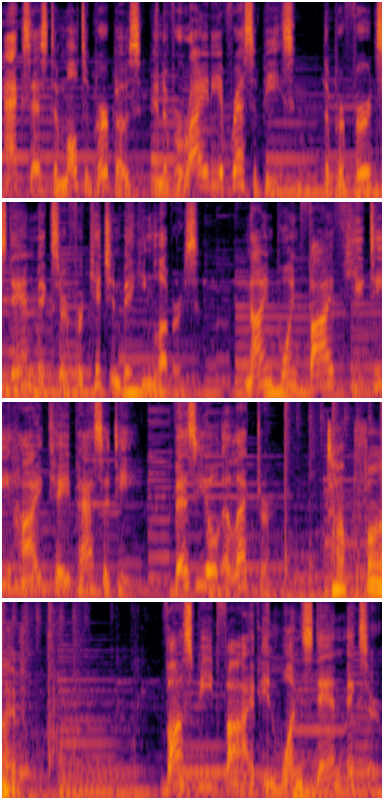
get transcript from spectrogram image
access to multipurpose and a variety of recipes, the preferred stand mixer for kitchen baking lovers. 9.5 QT high capacity. Vezzio Electra. Top 5. Vospeed 5 in 1 stand mixer.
